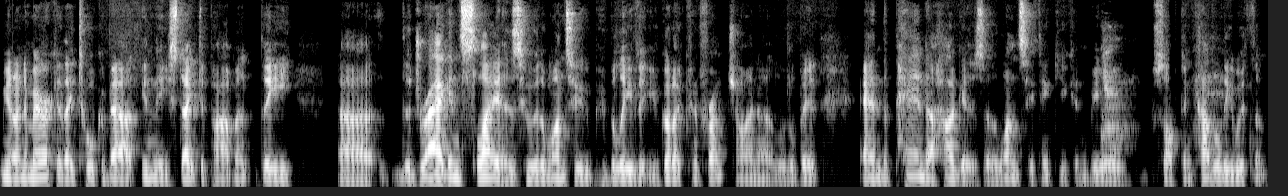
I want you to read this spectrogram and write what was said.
you know in America they talk about in the State Department the uh, the dragon slayers who are the ones who, who believe that you've got to confront China a little bit, and the panda huggers are the ones who think you can be all soft and cuddly with them.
